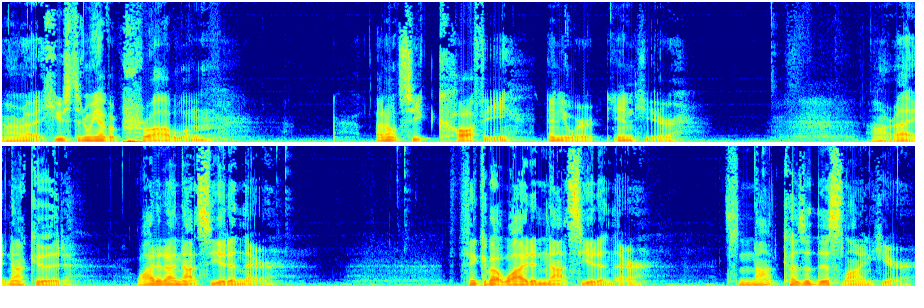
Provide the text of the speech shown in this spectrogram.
All right, Houston, we have a problem. I don't see coffee anywhere in here. All right, not good. Why did I not see it in there? Think about why I did not see it in there. It's not because of this line here.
